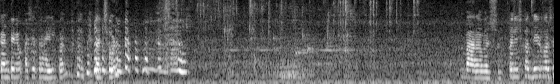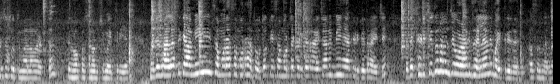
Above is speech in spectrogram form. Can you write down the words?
कंटिन्यू अशीच राहील पण. टचवूड बारा वर्ष. तनिष्का दीड वर्षाचीच होती मला वाटतं. तेव्हापासून आमची मैत्री आहे. म्हणजे झालं असं की आम्ही समोरासमोर राहत होतो ती समोरच्या खिडकीत राहायची आणि मी ह्या खिडकीत राहायचे. तर त्या खिडकीतून आमची ओळख झाली आणि मैत्री झाली. असं झालं.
